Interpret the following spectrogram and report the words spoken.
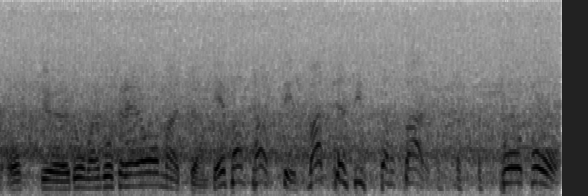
Och eh, domaren så här av matchen. Det är fantastiskt. Matchens sista spark. 2-2.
